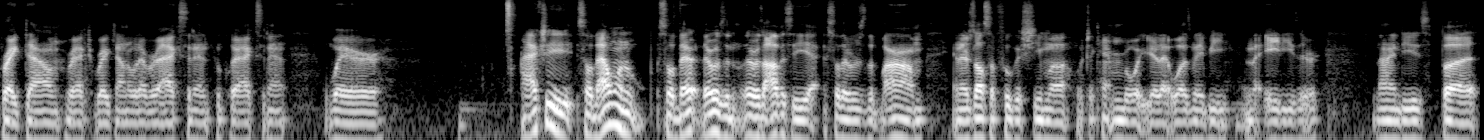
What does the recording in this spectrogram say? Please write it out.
breakdown, reactor breakdown, or whatever accident, nuclear accident, where actually, so that one, so there there was a, there was obviously so there was the bomb, and there's also Fukushima, which I can't remember what year that was, maybe in the 80s or 90s, but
